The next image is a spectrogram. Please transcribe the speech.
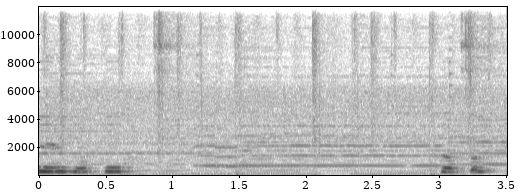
Mm-hmm. Mm-hmm.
